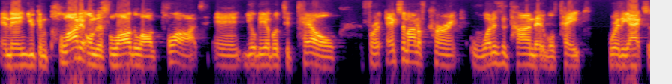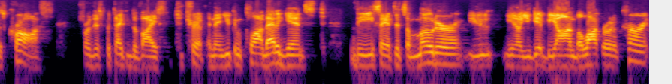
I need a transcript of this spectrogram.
and then you can plot it on this log log plot, and you'll be able to tell for X amount of current, what is the time that it will take where the axis cross for this protected device to trip. And then you can plot that against the, say if it's a motor, you, you know, you get beyond the locked rotor current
